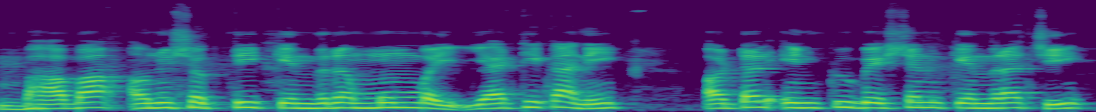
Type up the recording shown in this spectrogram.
भाभा अणुशक्ती केंद्र मुंबई. या ठिकाणी अटल इन्क्युबेशन केंद्राची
